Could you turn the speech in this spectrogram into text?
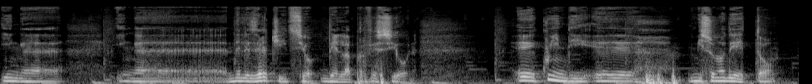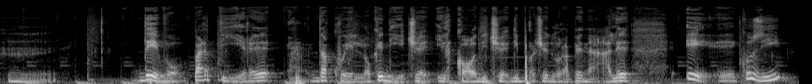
in, in, eh, nell'esercizio della professione. E quindi eh, mi sono detto, mh, mm, devo partire da quello che dice il codice di procedura penale e eh, così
